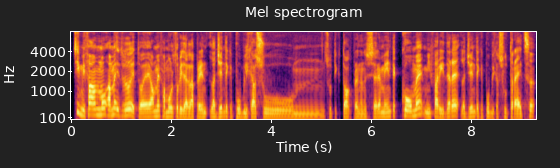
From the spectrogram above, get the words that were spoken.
Sì, mi fa a me, detto, eh, a me fa molto ridere la, pre- la gente che pubblica su, mm, su TikTok prendendosi seriamente, come mi fa ridere la gente che pubblica su Threads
